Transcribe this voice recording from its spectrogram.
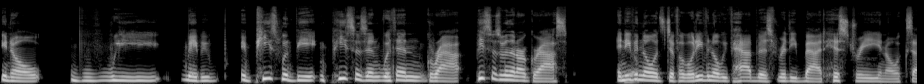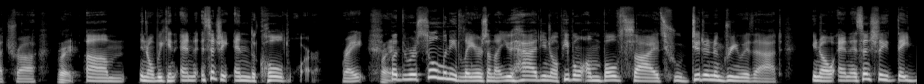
you know we maybe peace would be pieces in within gra- pieces within our grasp and even though it's difficult even though we've had this really bad history you know etc Right. um you know we can end essentially end the cold war right? Right. but there were so many layers on that you had you know people on both sides who didn't agree with that you know and essentially they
